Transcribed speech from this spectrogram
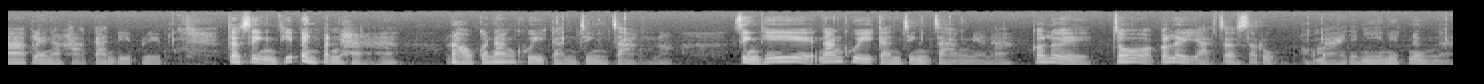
มากเลยนะคะ การดีบริฟแต่สิ่งที่เป็นปัญหาเราก็นั่งคุยกันจริงจังเนาะสิ่งที่นั่งคุยกันจริงจังเนี่ยนะก็เลยโจ้ก็เลยอยากจะสรุปออกมาอย่างนี้นิดนึงนะ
